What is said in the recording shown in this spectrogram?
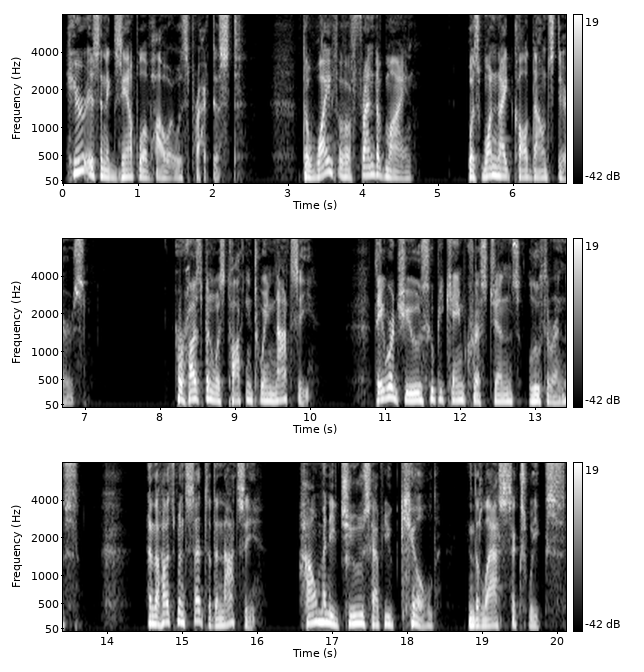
Here is an example of how it was practiced. The wife of a friend of mine was one night called downstairs. Her husband was talking to a Nazi. They were Jews who became Christians, Lutherans. And the husband said to the Nazi, How many Jews have you killed in the last six weeks?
